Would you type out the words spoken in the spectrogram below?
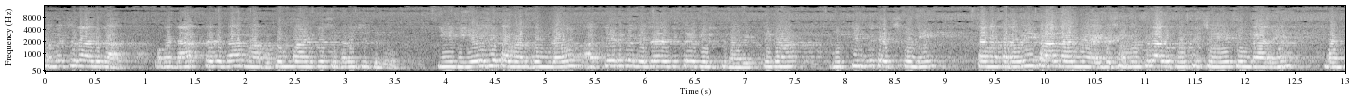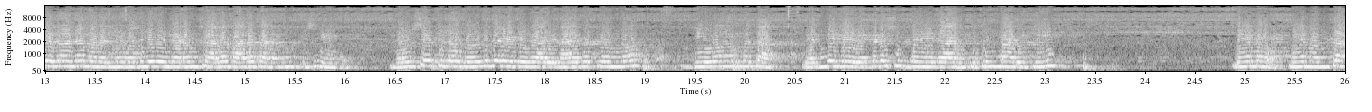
సంవత్సరాలుగా ఒక డాక్టర్గా మా కుటుంబానికి సుపరిచితులు. ఈ నియోజకవర్గంలో అత్యధిక మెజారిటీతో గెలిచిన వ్యక్తిగా గుర్తింపు తెచ్చుకుని తన పదవీ కాలాన్ని ఐదు సంవత్సరాలు పూర్తి చేయకుండానే మధ్యలోనే మనల్ని వదిలి వెళ్ళడం చాలా బాధాకరం విషయం. భవిష్యత్తులో గోవిందరెడ్డి గారి నాయకత్వంలో దివంగత ఎమ్మెల్యే వెంకట సుబ్బయ్య గారి కుటుంబానికి మేము మేమంతా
